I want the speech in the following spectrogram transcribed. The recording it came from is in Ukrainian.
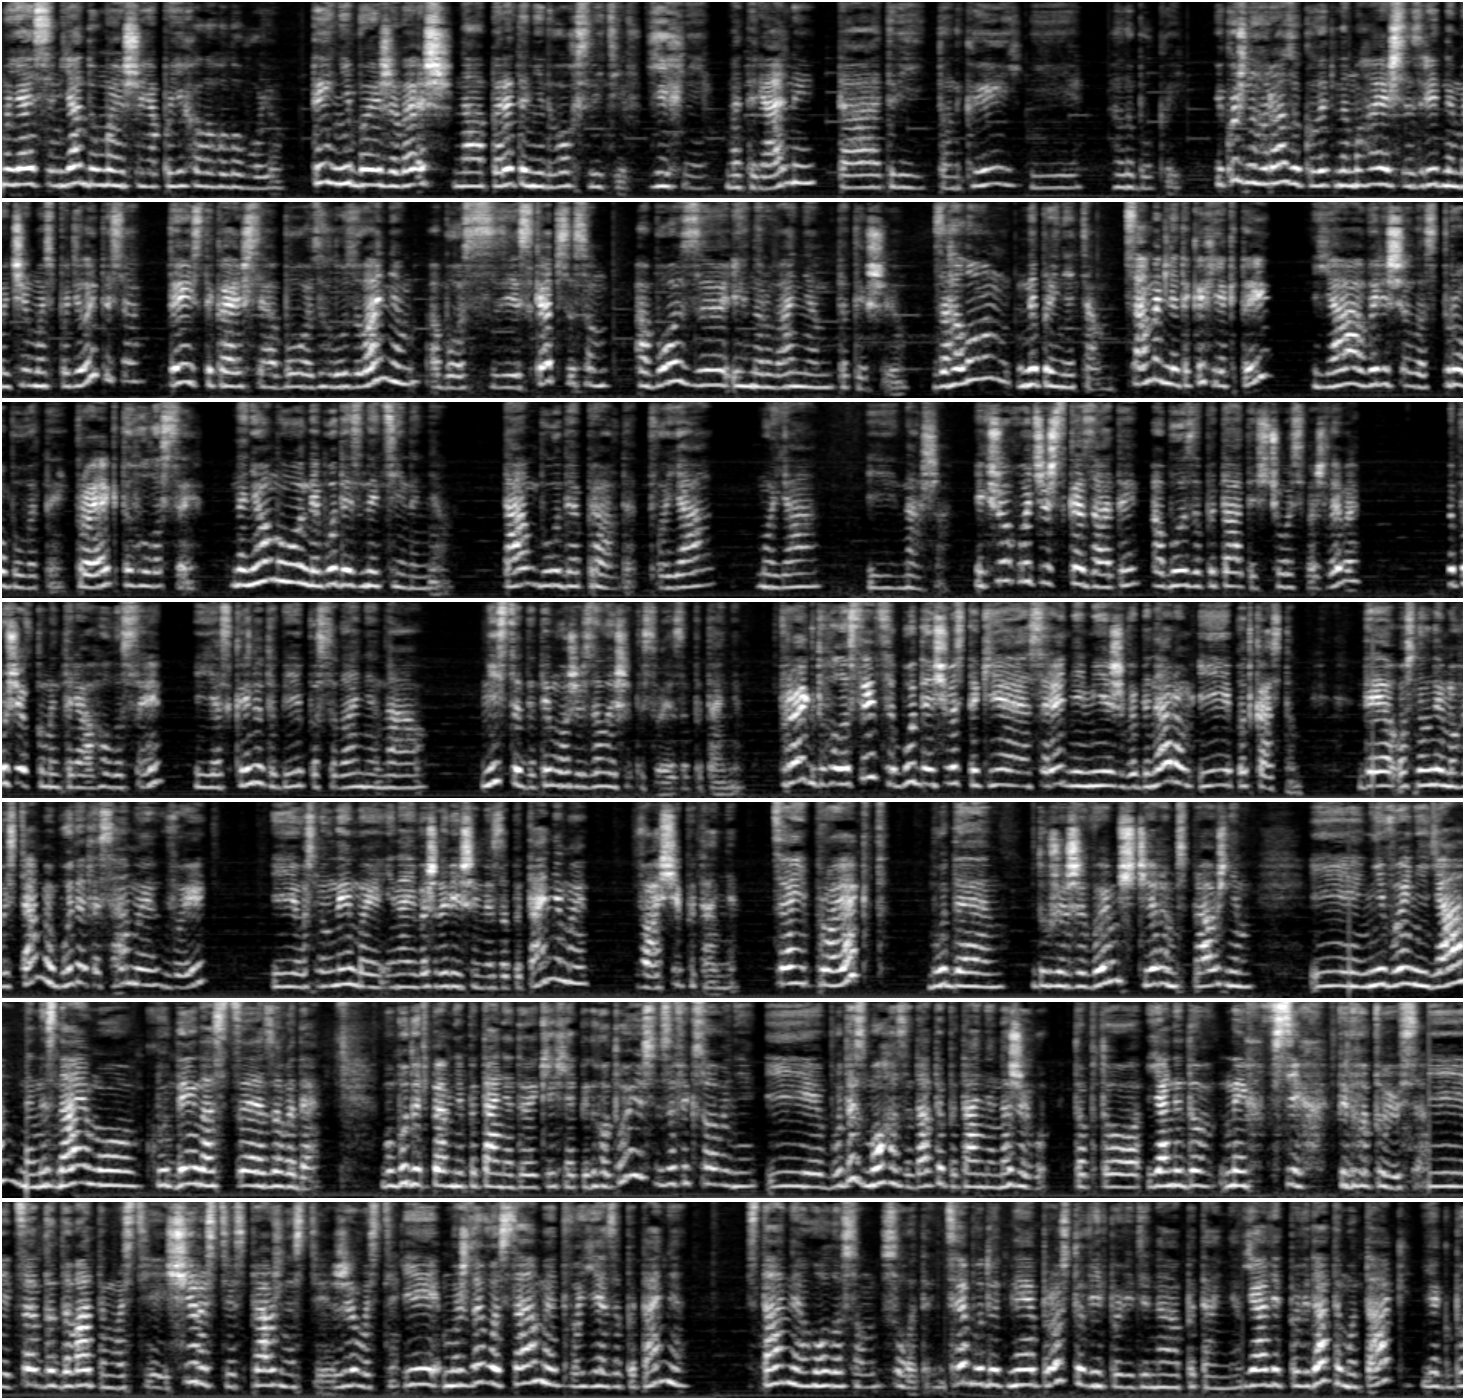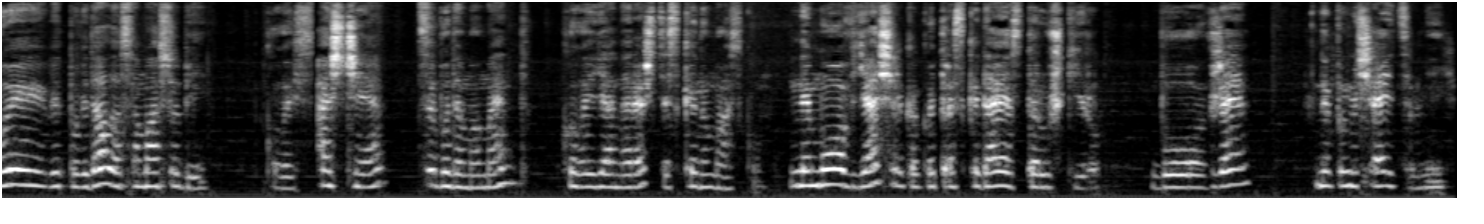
Моя сім'я думає, що я поїхала головою. Ти ніби живеш на перетині двох світів: їхній матеріальний та твій тонкий і глибокий. І кожного разу, коли ти намагаєшся з рідними чимось поділитися, ти стикаєшся або з глузуванням, або зі скепсисом, або з ігноруванням та тишею. Загалом неприйняттям. Саме для таких, як ти, я вирішила спробувати проект голоси. На ньому не буде знецінення. Там буде правда твоя, моя і наша. Якщо хочеш сказати або запитати щось важливе, напиши в коментарях голоси, і я скину тобі посилання на місце, де ти можеш залишити своє запитання. Проект голоси це буде щось таке середнє між вебінаром і подкастом, де основними гостями будете саме ви, і основними і найважливішими запитаннями ваші питання. Цей проект буде дуже живим, щирим, справжнім. І ні ви, ні я не знаємо, куди нас це заведе. Бо будуть певні питання, до яких я підготуюсь, зафіксовані, і буде змога задати питання наживо. Тобто я не до них всіх підготуюся, і це додаватиме щирості, справжності, живості. І можливо саме твоє запитання стане голосом сотень. Це будуть не просто відповіді на питання. Я відповідатиму так, якби відповідала сама собі колись. А ще це буде момент, коли я нарешті скину маску, немов ящерка, котра скидає стару шкіру, бо вже не поміщається в ній.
